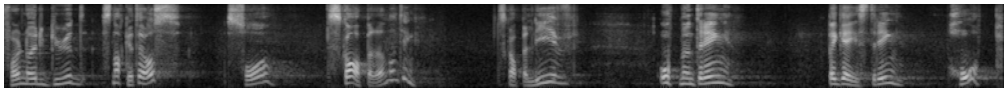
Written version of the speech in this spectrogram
For når Gud snakker til oss, så skaper det ting. Skaper liv, oppmuntring, begeistring, håp,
